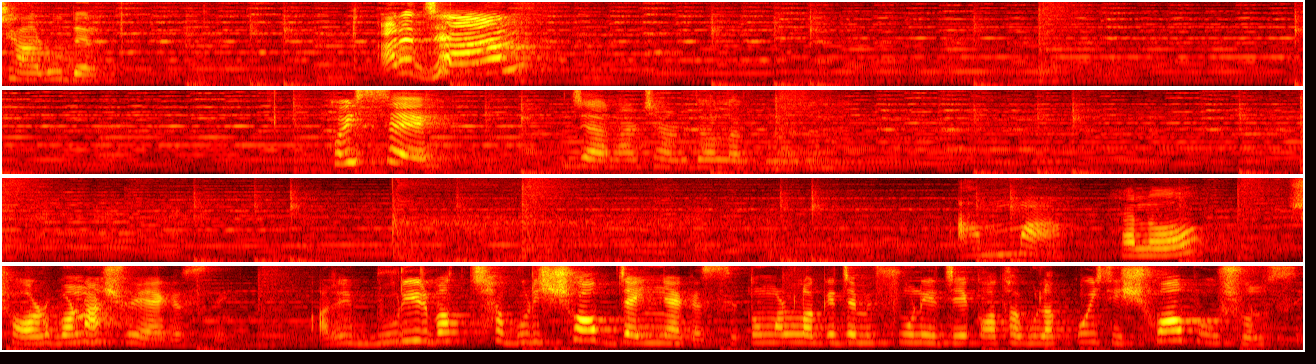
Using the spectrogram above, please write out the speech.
ঝাড়ু দেন। আরে যান! হইছে? যান আর ঝাড়ু দেওয়া লাগবে না জান। আম্মা হ্যালো? সর্বনাশ হয়ে গেছে। আরে বুড়ির বাচ্চা বুড়ি সব জাইনা গেছে। তোমার লগে যে আমি ফোনে যে কথাগুলো কইছি সব ও শুনছে।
